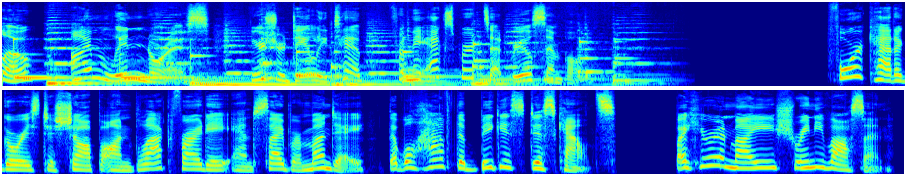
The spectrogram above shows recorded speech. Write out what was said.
Hello, I'm Lynn Norris. Here's your daily tip from the experts at Real Simple. Four categories to shop on Black Friday and Cyber Monday that will have the biggest discounts. By Hiranmayi Srinivasan.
